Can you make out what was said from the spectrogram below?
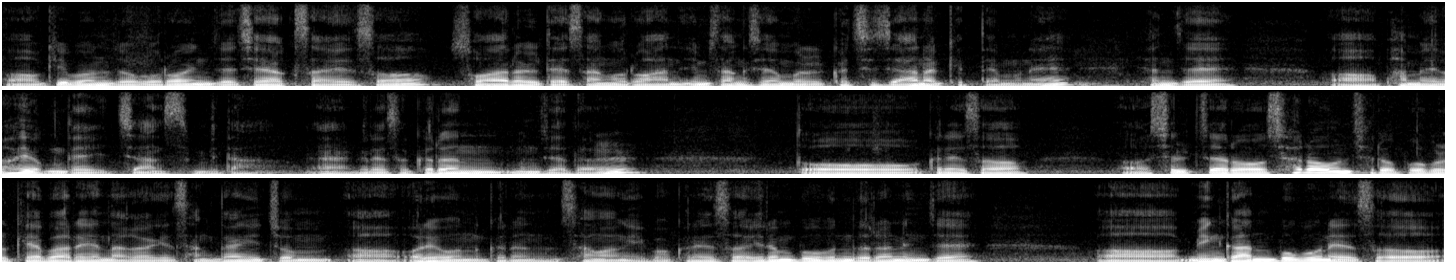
어, 기본적으로 이제 제약사에서 소아를 대상으로 한 임상 시험을 거치지 않았기 때문에 현재 어, 판매가 허용돼 있지 않습니다. 예, 그래서 그런 문제들 또 그래서 어, 실제로 새로운 치료법을 개발해 나가기 상당히 좀 어, 어려운 그런 상황이고 그래서 이런 부분들은 이제 어, 민간 부분에서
